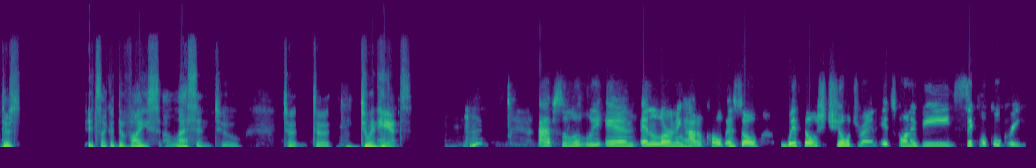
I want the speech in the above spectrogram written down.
there's it's like a device a lesson to to to to enhance mm-hmm. absolutely and and learning how to cope and so with those children, it's going to be cyclical grief.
